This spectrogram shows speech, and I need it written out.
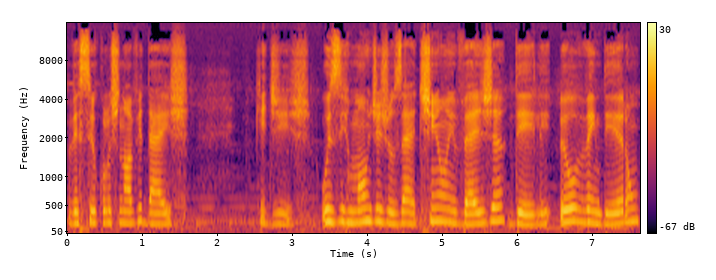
versículos 9 e 10 que diz: Os irmãos de José tinham inveja dele e o venderam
